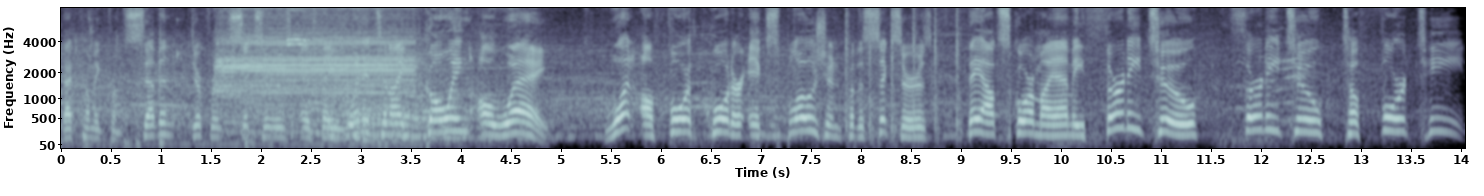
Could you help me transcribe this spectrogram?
That coming from seven different Sixers as they win it tonight going away. What a fourth quarter explosion for the Sixers. They outscore Miami 32 32 to 14.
